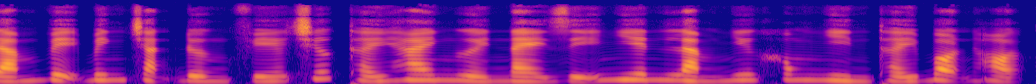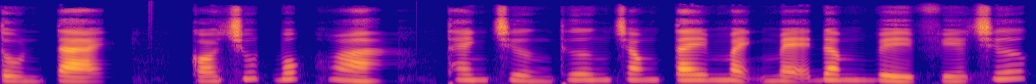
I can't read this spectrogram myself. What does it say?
Đám vệ binh chặn đường phía trước thấy hai người này dĩ nhiên làm như không nhìn thấy bọn họ tồn tại. Có chút bốc hòa, thanh trường thương trong tay mạnh mẽ đâm về phía trước.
